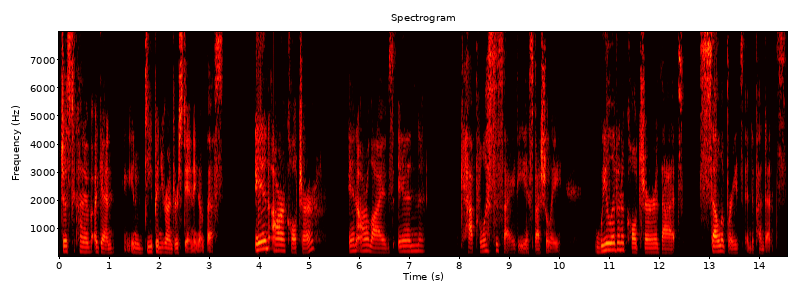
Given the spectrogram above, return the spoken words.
just to kind of, again, you know, deepen your understanding of this. In our culture, in our lives, in capitalist society, especially, we live in a culture that celebrates independence.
